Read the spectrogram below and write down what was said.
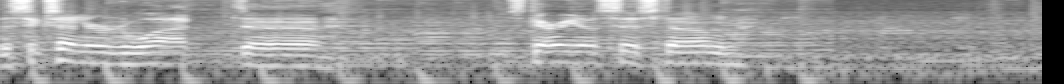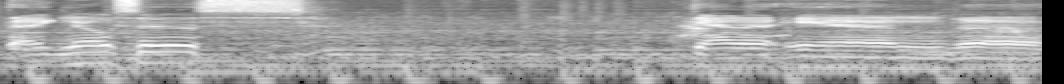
the 600 watt uh, stereo system, diagnosis, data and uh,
